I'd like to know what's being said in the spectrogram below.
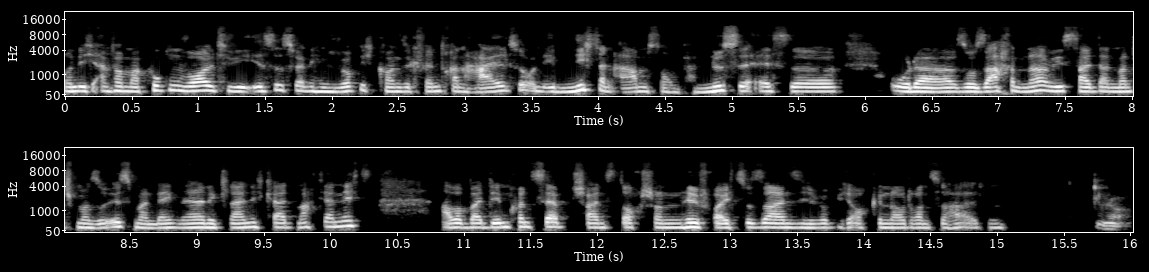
und ich einfach mal gucken wollte, wie ist es, wenn ich mich wirklich konsequent dran halte und eben nicht dann abends noch ein paar Nüsse esse oder so Sachen, ne, wie es halt dann manchmal so ist. Man denkt, naja, eine Kleinigkeit macht ja nichts. Aber bei dem Konzept scheint es doch schon hilfreich zu sein, sich wirklich auch genau dran zu halten. Ja,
